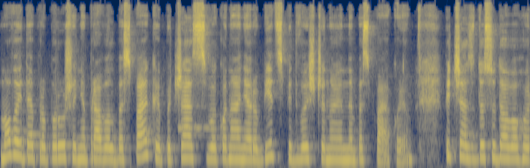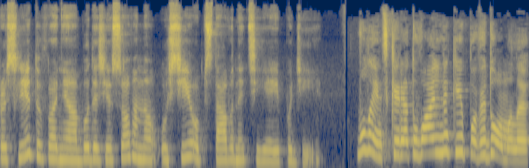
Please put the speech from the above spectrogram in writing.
Мова йде про порушення правил безпеки під час виконання робіт з підвищеною небезпекою. Під час досудового розслідування буде з'ясовано усі обставини цієї події. Волинські рятувальники повідомили,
